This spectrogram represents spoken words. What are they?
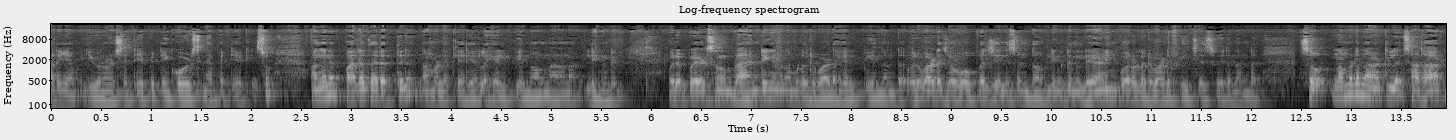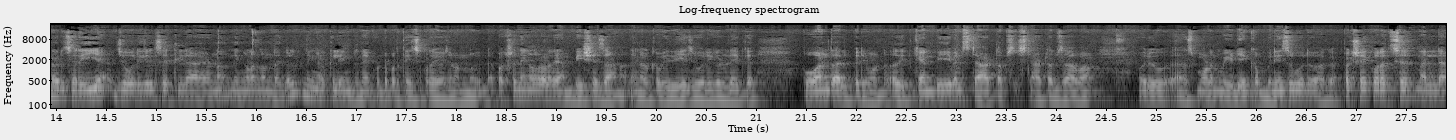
അറിയാം. യൂണിവേഴ്സിറ്റിയെ പറ്റിയും കോഴ്സിനെ പറ്റിയൊക്കെ. സോ അങ്ങനെ പലതരത്തിൽ നമ്മളെ കരിയറിൽ ഹെൽപ്പ് ചെയ്യുന്ന ഒന്നാണ് ലിങ്ക്ഡിൻ ഒരു പേഴ്സണൽ ബ്രാൻഡിങ്ങിന് നമ്മൾ ഒരുപാട് ഹെൽപ്പ് ചെയ്യുന്നുണ്ട്. ഒരുപാട് ജോബ് ഓപ്പർച്യൂണിറ്റീസ് ഉണ്ടാവും. ലിങ്ക്ഡിൻ ലേണിംഗ് പോലുള്ള ഒരുപാട് ഫീച്ചേഴ്സ് വരുന്നുണ്ട്. സോ നമ്മുടെ നാട്ടിൽ സാധാരണ ഒരു ചെറിയ ജോലിയിൽ സെറ്റിലായാണ് നിങ്ങളെന്നുണ്ടെങ്കിൽ നിങ്ങൾക്ക് ലിങ്ക്ഡിനെ കൊണ്ട് പ്രത്യേകിച്ച് പ്രയോജനമൊന്നുമില്ല. പക്ഷേ നിങ്ങൾ വളരെ അംബീഷ്യസ് ആണ്. നിങ്ങൾക്ക് വലിയ ജോലികളിലേക്ക് പോകാൻ താല്പര്യമുണ്ട്. അത് it can be even startups startups ആവാം ഒരു സ്മോൾ ആൻഡ് മീഡിയം കമ്പനീസ് പോലും ആകാം. പക്ഷേ കുറച്ച് നല്ല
